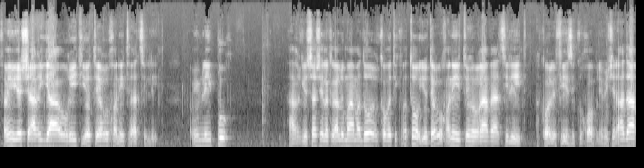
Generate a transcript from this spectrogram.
לפעמים יש ההריגה ההורית היא יותר רוחנית ואצילית, לפעמים להיפוך. ההרגשה של הכלל הוא מעמדו, ערכו ותקוותו, יותר רוחנית, טהורה ואצילית. הכל לפי זיכוכו הפנימי של האדם.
